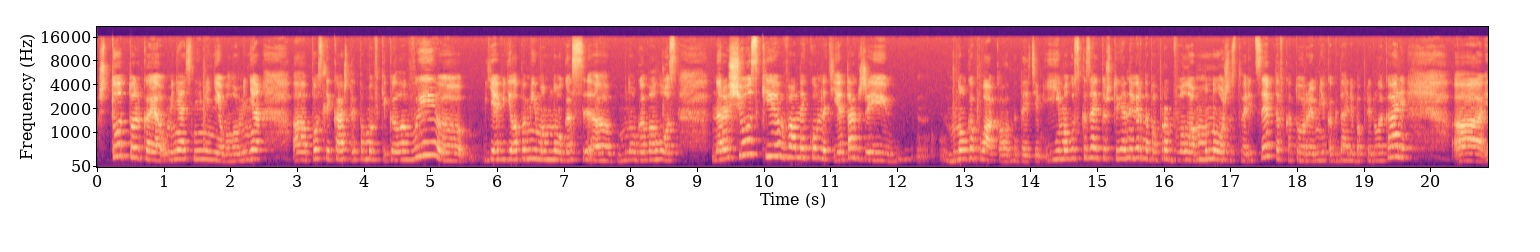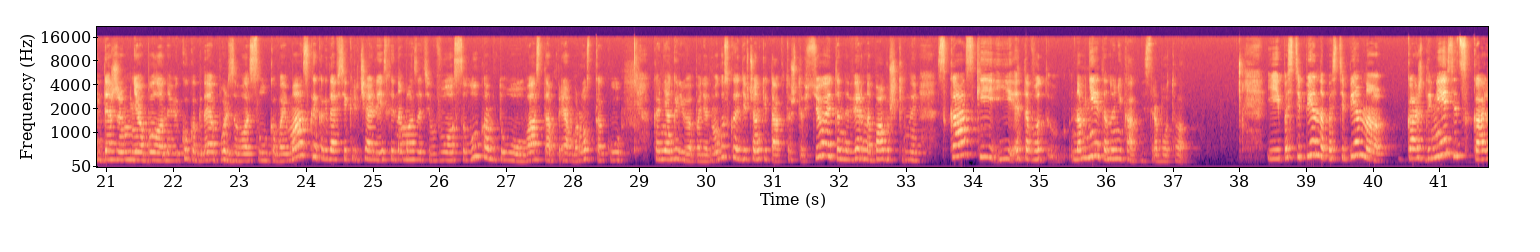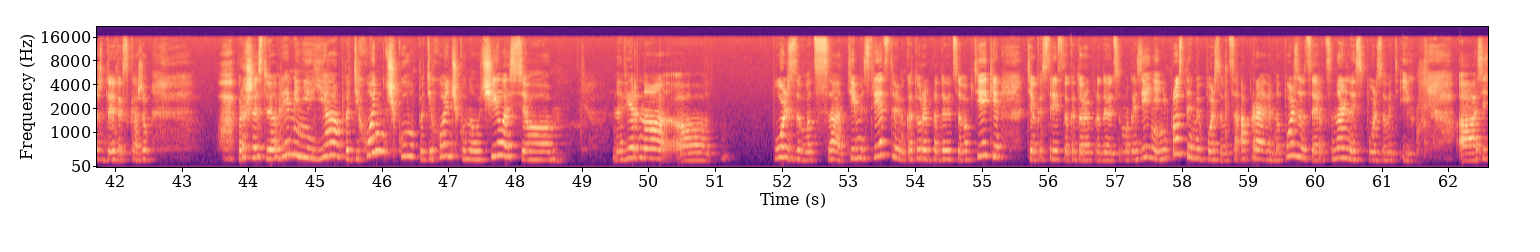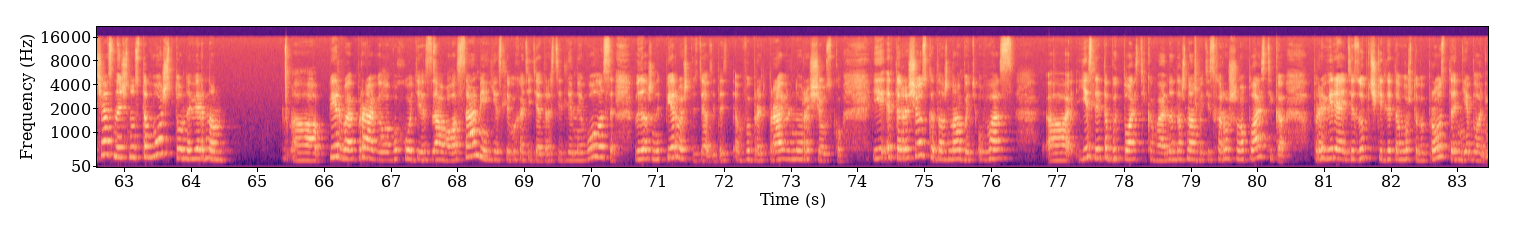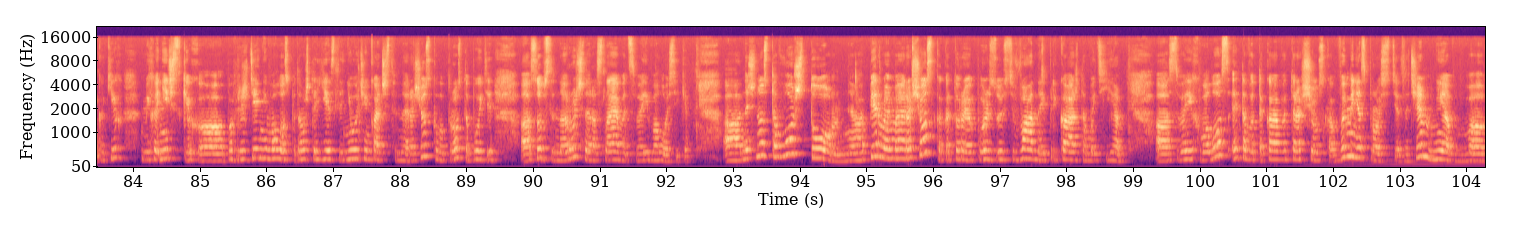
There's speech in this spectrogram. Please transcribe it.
Что только у меня с ними не было. У меня э, после каждой помывки головы э, я видела помимо много, э, много волос на расческе в ванной комнате, я также и много плакала над этим. И могу сказать то, что я, наверное, попробовала множество рецептов, которые мне когда-либо предлагали. А, и даже у меня было на веку, когда я пользовалась луковой маской, когда все кричали, если намазать волосы луком, то у вас там прям рост, как у коня грива пойдет. Могу сказать, девчонки, так, то что все это, наверное, бабушкины сказки, и это вот, на мне это ну никак не сработало. И постепенно, постепенно, каждый месяц, каждое, так скажем, прошествие времени я потихонечку, потихонечку научилась, э, наверное, э, пользоваться теми средствами, которые продаются в аптеке, те средства, которые продаются в магазине, не просто ими пользоваться, а правильно пользоваться и рационально использовать их. А сейчас начну с того, что, наверное, первое правило в уходе за волосами, если вы хотите отрастить длинные волосы, вы должны первое, что сделать, это выбрать правильную расческу. И эта расческа должна быть у вас а, если это будет пластиковая, она должна быть из хорошего пластика. Проверяйте зубчики для того, чтобы просто не было никаких механических а, повреждений волос. Потому что если не очень качественная расческа, вы просто будете а, собственноручно расслаивать свои волосики. Начну с того, что первая моя расческа, которой я пользуюсь в ванной при каждом мытье своих волос, это вот такая вот расческа. Вы меня спросите, зачем мне,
